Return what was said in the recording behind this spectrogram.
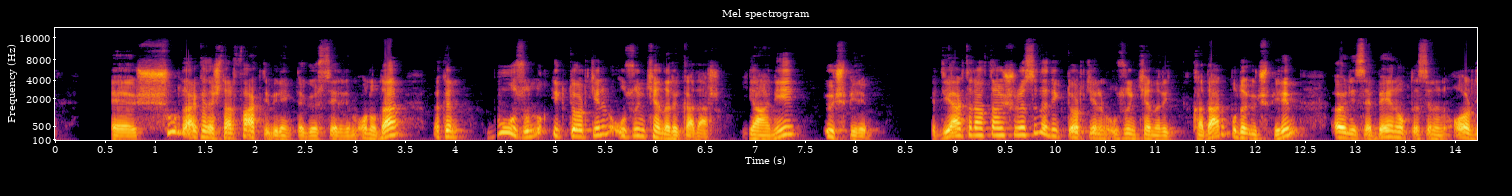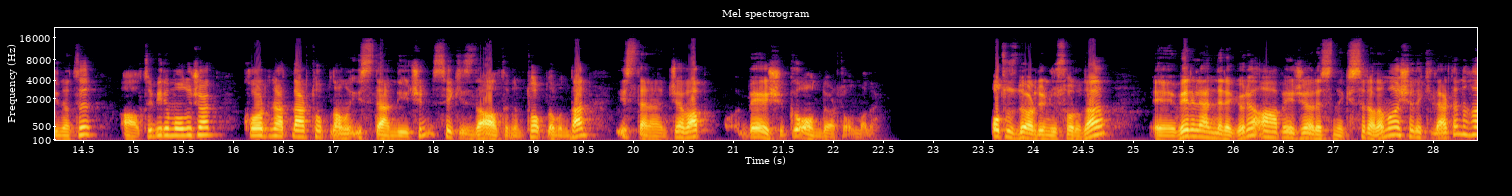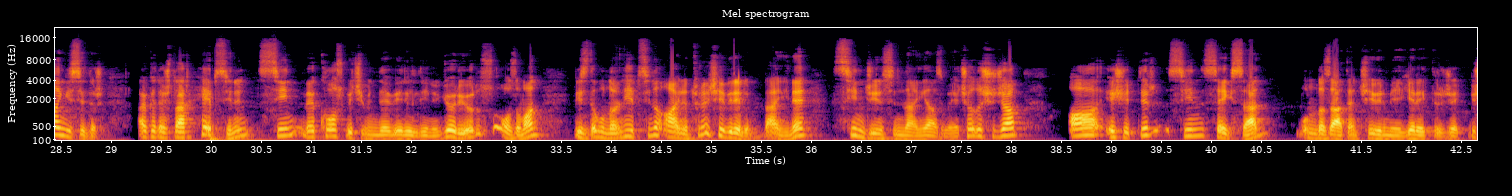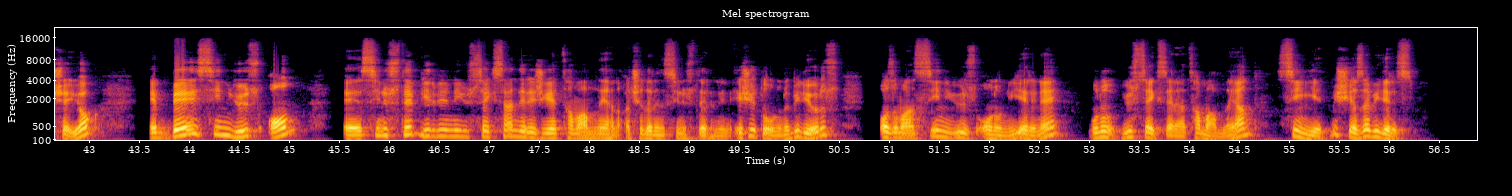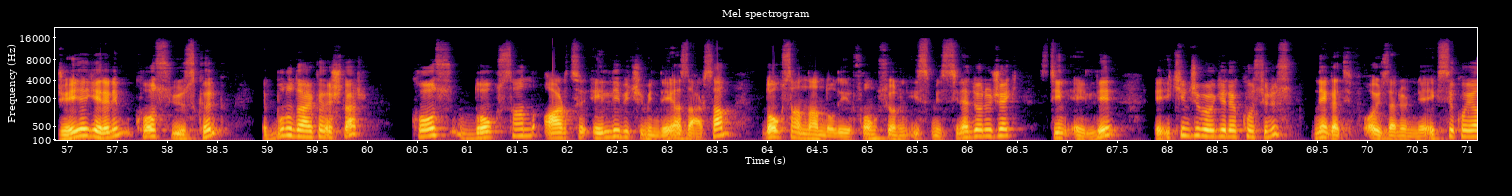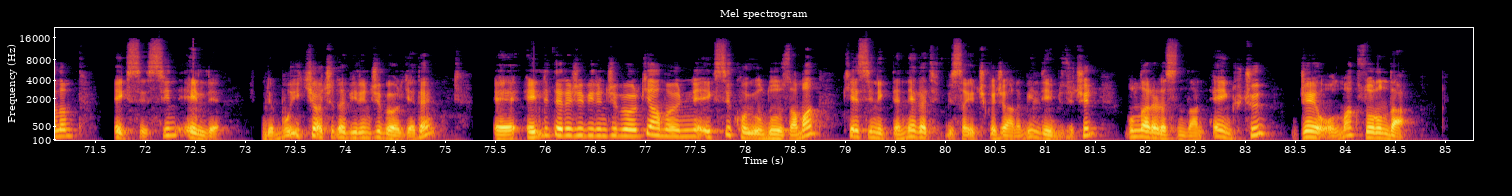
E, şurada arkadaşlar farklı bir renkte gösterelim onu da. Bakın bu uzunluk dikdörtgenin uzun kenarı kadar. Yani 3 birim. E, Diğer taraftan şurası da dikdörtgenin uzun kenarı kadar. Bu da 3 birim. Öyleyse B noktasının ordinatı 6 birim olacak. Koordinatlar toplamı istendiği için 8 ile 6'nın toplamından istenen cevap B şıkkı 14 olmalı. 34. soruda e, verilenlere göre ABC arasındaki sıralama aşağıdakilerden hangisidir? Arkadaşlar hepsinin sin ve kos biçiminde verildiğini görüyoruz. O zaman biz de bunların hepsini aynı türe çevirelim. Ben yine sin cinsinden yazmaya çalışacağım. A eşittir sin 80. Bunu da zaten çevirmeye gerektirecek bir şey yok. E, B sin 110. E, sinüste birbirini 180 dereceye tamamlayan açıların sinüslerinin eşit olduğunu biliyoruz. O zaman sin 110'un yerine bunu 180'e tamamlayan sin 70 yazabiliriz. C'ye gelelim. Cos 140. E, bunu da arkadaşlar cos 90 artı 50 biçiminde yazarsam 90'dan dolayı fonksiyonun ismi sin'e dönecek. Sin 50. E, ikinci bölgede kosinüs negatif. O yüzden önüne eksi koyalım. Eksi sin 50. Şimdi bu iki açıda birinci bölgede. E, 50 derece birinci bölge ama önüne eksi koyulduğu zaman kesinlikle negatif bir sayı çıkacağını bildiğimiz için bunlar arasından en küçüğü C olmak zorunda.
